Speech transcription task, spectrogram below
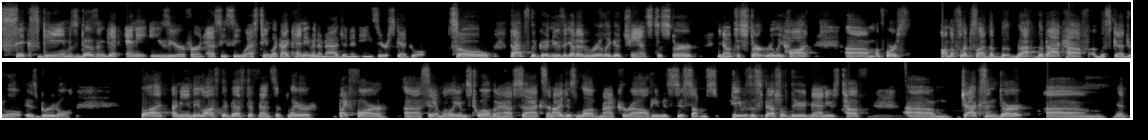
six games doesn't get any easier for an SEC West team. Like, I can't even imagine an easier schedule. So that's the good news. They got a really good chance to start, you know, to start really hot. Um, of course, on the flip side, the, the the back half of the schedule is brutal. But I mean, they lost their best defensive player by far, uh, Sam Williams, 12 and a half sacks. And I just love Matt Corral. He was just something, he was a special dude, man. He was tough. Um, Jackson Dart um, and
